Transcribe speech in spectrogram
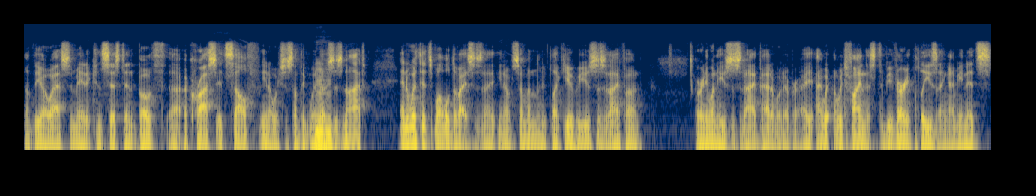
of the OS and made it consistent both uh, across itself, you know, which is something Windows mm-hmm. is not, and with its mobile devices. Uh, you know, someone who, like you who uses an iPhone or anyone who uses an iPad or whatever, I, I, w- I would find this to be very pleasing. I mean, it's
